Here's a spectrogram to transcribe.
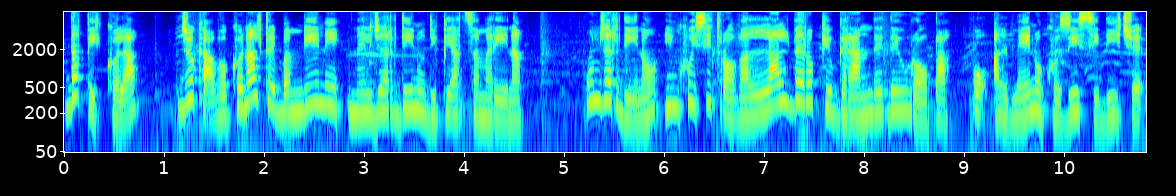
Da piccola giocavo con altri bambini nel giardino di Piazza Marina, un giardino in cui si trova l'albero più grande d'Europa, o almeno così si dice.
